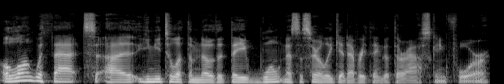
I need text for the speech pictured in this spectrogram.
Along with that, uh, you need to let them know that they won't necessarily get everything that they're asking for.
